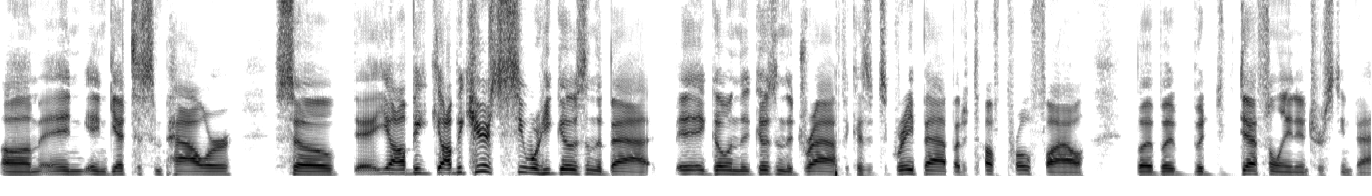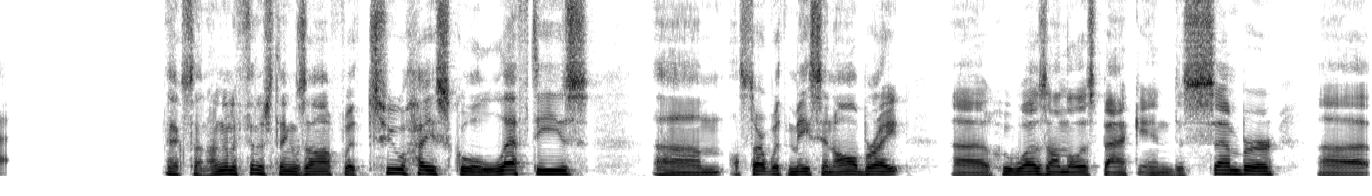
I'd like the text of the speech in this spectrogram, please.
um, and, and get to some power. So eh, yeah, I'll be I'll be curious to see where he goes in the bat, it eh, go in the, goes in the draft because it's a great bat, but a tough profile, but but but definitely an interesting bat. Excellent. I'm going to finish things off with two high school lefties. Um, I'll start with Mason Albright, uh, who was on the list back in December uh,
